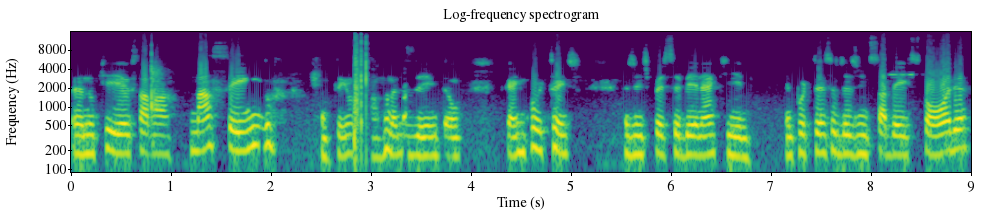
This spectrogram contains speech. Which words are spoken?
ano que eu estava nascendo, não tenho nada a dizer, então é importante a gente perceber né, que a importância de a gente saber a história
